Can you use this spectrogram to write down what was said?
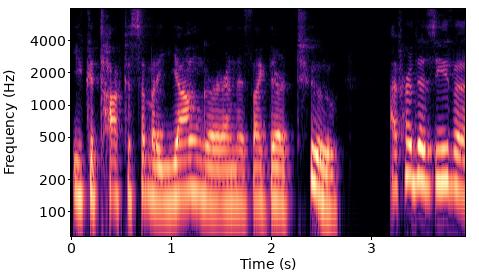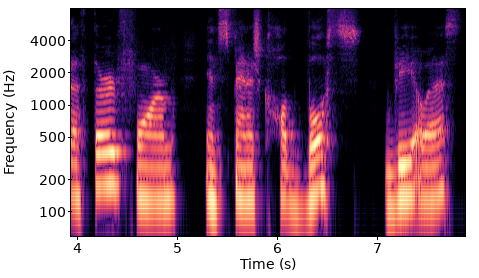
you could talk to somebody younger, and there's like there are two. I've heard there's even a third form in Spanish called vos, V-O-S,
